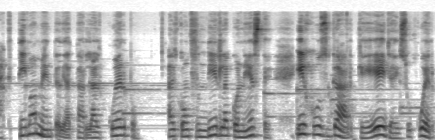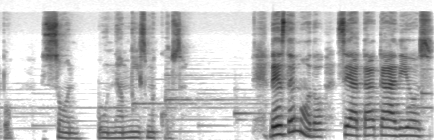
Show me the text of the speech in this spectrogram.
activamente de atarla al cuerpo, al confundirla con este y juzgar que ella y su cuerpo son una misma cosa. De este modo se ataca a Dios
